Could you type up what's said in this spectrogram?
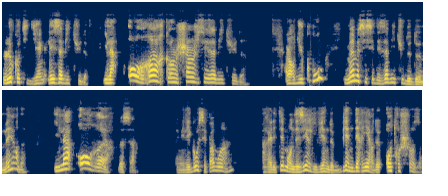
le quotidien, les habitudes. Il a horreur qu'on change ses habitudes. Alors du coup, même si c'est des habitudes de merde, il a horreur de ça. Mais l'ego, c'est pas moi. Hein. En réalité, mon désir, il vient de bien derrière, de autre chose,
